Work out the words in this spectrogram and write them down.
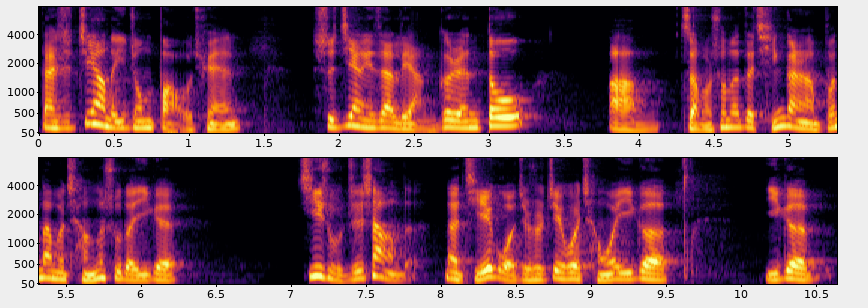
但是这样的一种保全是建立在两个人都啊怎么说呢，在情感上不那么成熟的一个基础之上的。那结果就是这会成为一个一个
